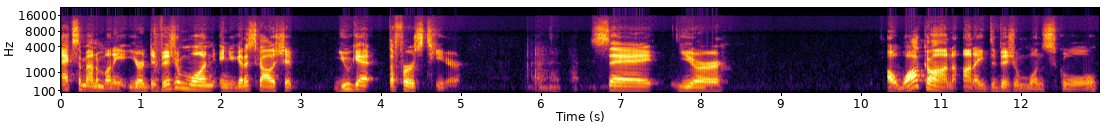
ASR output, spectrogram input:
X amount of money. You're Division One, and you get a scholarship. You get the first tier. Say you're a walk on on a Division One school.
